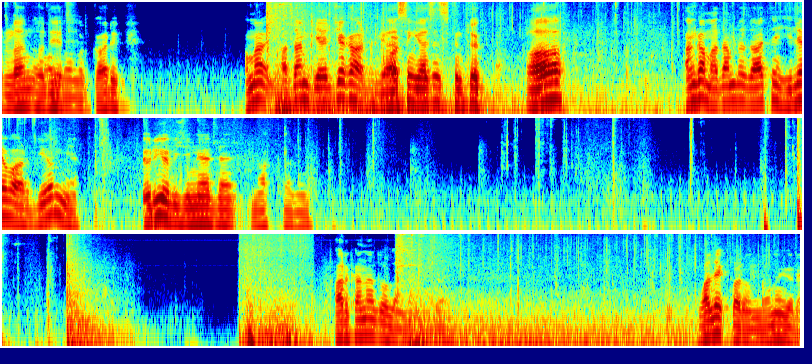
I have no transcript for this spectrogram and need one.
Dur lan o. Allah Allah garip. Ama adam gelecek artık. Bak, Gelsin gelsin sıkıntı yok. Aa Kankam adamda zaten hile var diyorum ya. Görüyor bizi nereden nakladığını. Arkana dolan. Valek var onda ona göre.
